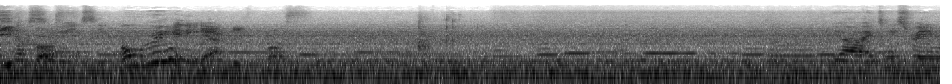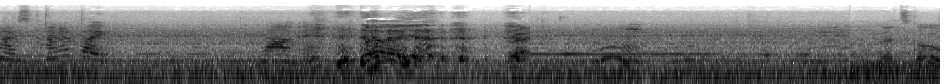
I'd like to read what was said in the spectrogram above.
Beef broth. Oh, really? Yeah, beef broth. Yeah, it tastes really nice. Kind of like ramen. Ah, yes. Right. Mm. Let's go.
